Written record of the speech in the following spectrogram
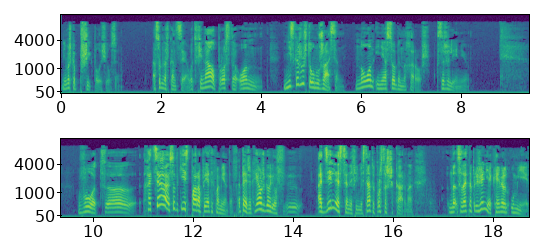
немножко пшик получился. Особенно в конце. Вот финал просто он... Не скажу, что он ужасен, но он и не особенно хорош, к сожалению. Вот. Э, хотя, все-таки есть пара приятных моментов. Опять же, как я уже говорил, э, отдельные сцены в фильме сняты просто шикарно создать напряжение Кэмерон умеет.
